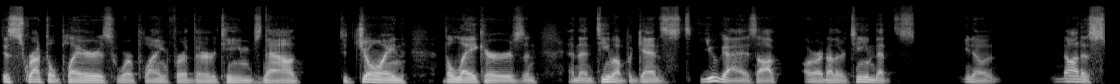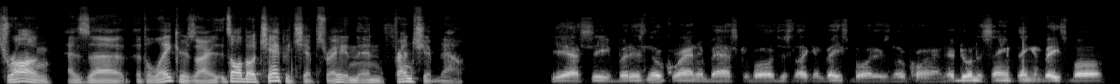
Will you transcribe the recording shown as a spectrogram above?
disgruntled players who are playing for their teams now to join the Lakers and and then team up against you guys or another team that's you know not as strong as uh the Lakers are. It's all about championships, right? And and friendship now. Yeah, I see. But there's no crying in basketball, just like in baseball, there's no crying. They're doing the same thing in baseball.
